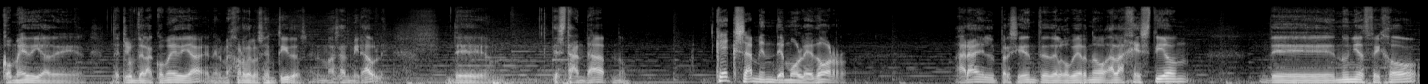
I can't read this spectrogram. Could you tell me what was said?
comedia, de, club de la comedia, en el mejor de los sentidos, el más admirable. De, stand-up, ¿no? ¿Qué examen demoledor hará el presidente del gobierno a la gestión de Núñez Feijóo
